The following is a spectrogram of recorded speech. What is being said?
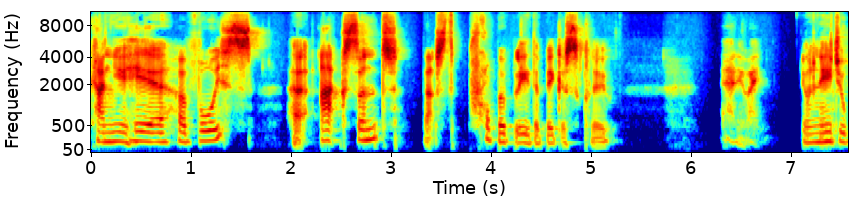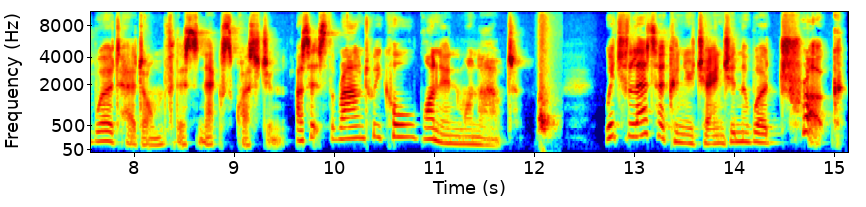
Can you hear her voice, her accent? That's probably the biggest clue. Anyway, you'll need your word head on for this next question, as it's the round we call one in, one out. Which letter can you change in the word truck,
